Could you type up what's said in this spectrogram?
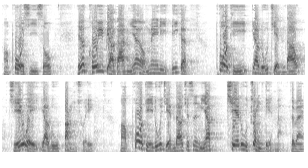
好破吸收。也就口语表达你要有魅力，第一个破题要如剪刀，结尾要如棒槌。啊破题如剪刀就是你要切入重点嘛，对不对？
